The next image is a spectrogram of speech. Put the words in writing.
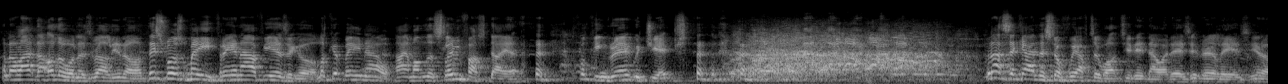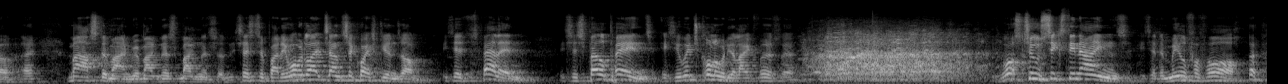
And I like that other one as well, you know. This was me three and a half years ago. Look at me now. I'm on the Slim Fast diet. Fucking great with chips. but that's the kind of stuff we have to watch in it nowadays. It really is, you know. Uh, Mastermind with Magnus Magnusson. He says to Paddy, what would you like to answer questions on? He said, spelling. He said, spell paint. He said, which colour would you like first, sir? What's two 69s? He said, a meal for four.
